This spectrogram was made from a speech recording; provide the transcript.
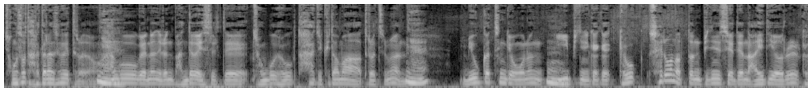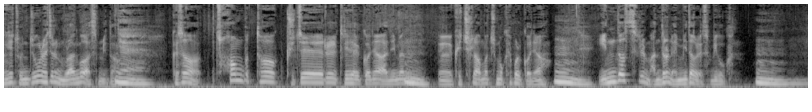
정서가 다르다는 생각이 들어요. 네. 한국에는 이런 반대가 있을 때 정부 결국 다 이제 귀담아 들었지만 네. 미국 같은 경우는 음. 이 비즈니스 그러니까 결국 새로운 어떤 비즈니스에 대한 아이디어를 굉장히 존중을 해주는 문화인 것 같습니다. 네. 그래서 처음부터 규제를 들이댈 거냐 아니면 음. 예, 규칙로 한번 주목해 볼 거냐 음. industry를 만들어냅니다. 그래서 미국은. 음.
